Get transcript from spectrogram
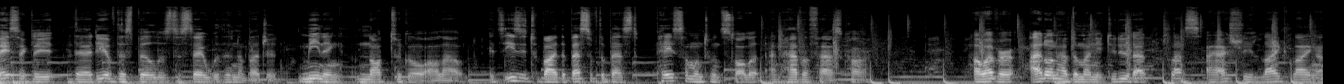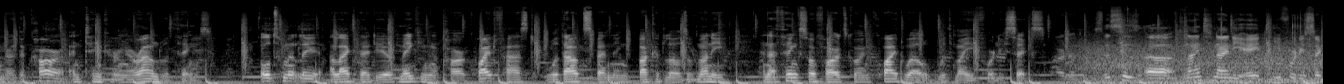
Basically, the idea of this build is to stay within a budget, meaning not to go all out. It's easy to buy the best of the best, pay someone to install it, and have a fast car. However, I don't have the money to do that, plus, I actually like lying under the car and tinkering around with things. Ultimately, I like the idea of making a car quite fast without spending bucket loads of money, and I think so far it's going quite well with my E46. This is a 1998 E46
